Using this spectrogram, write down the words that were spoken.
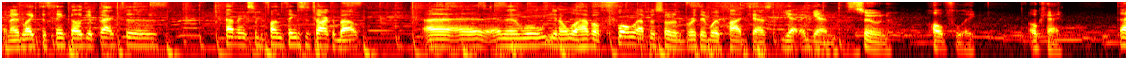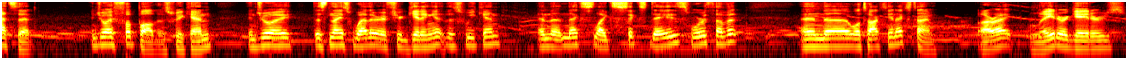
And I'd like to think I'll get back to having some fun things to talk about. Uh, and then we'll, you know, we'll have a full episode of the Birthday Boy podcast yet again soon, hopefully. Okay, that's it. Enjoy football this weekend. Enjoy this nice weather if you're getting it this weekend. and the next like six days worth of it. And uh, we'll talk to you next time. All right. Later, Gators.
